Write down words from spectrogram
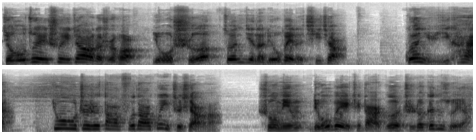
酒醉睡觉的时候，有蛇钻进了刘备的七窍。关羽一看，哟，这是大富大贵之相啊，说明刘备这大哥值得跟随啊。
